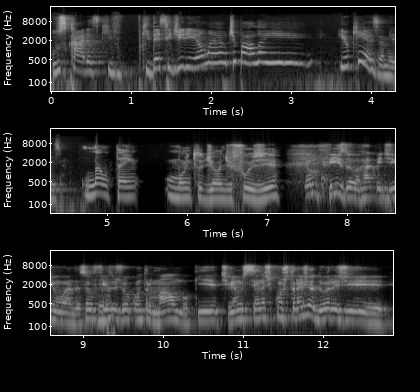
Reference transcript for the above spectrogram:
os caras que, que decidiriam é o de bala e, e o Chiesa mesmo. Não tem muito de onde fugir. Eu fiz, oh, rapidinho, Anderson, eu fiz hum. o jogo contra o Malmo, que tivemos cenas constrangedoras de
